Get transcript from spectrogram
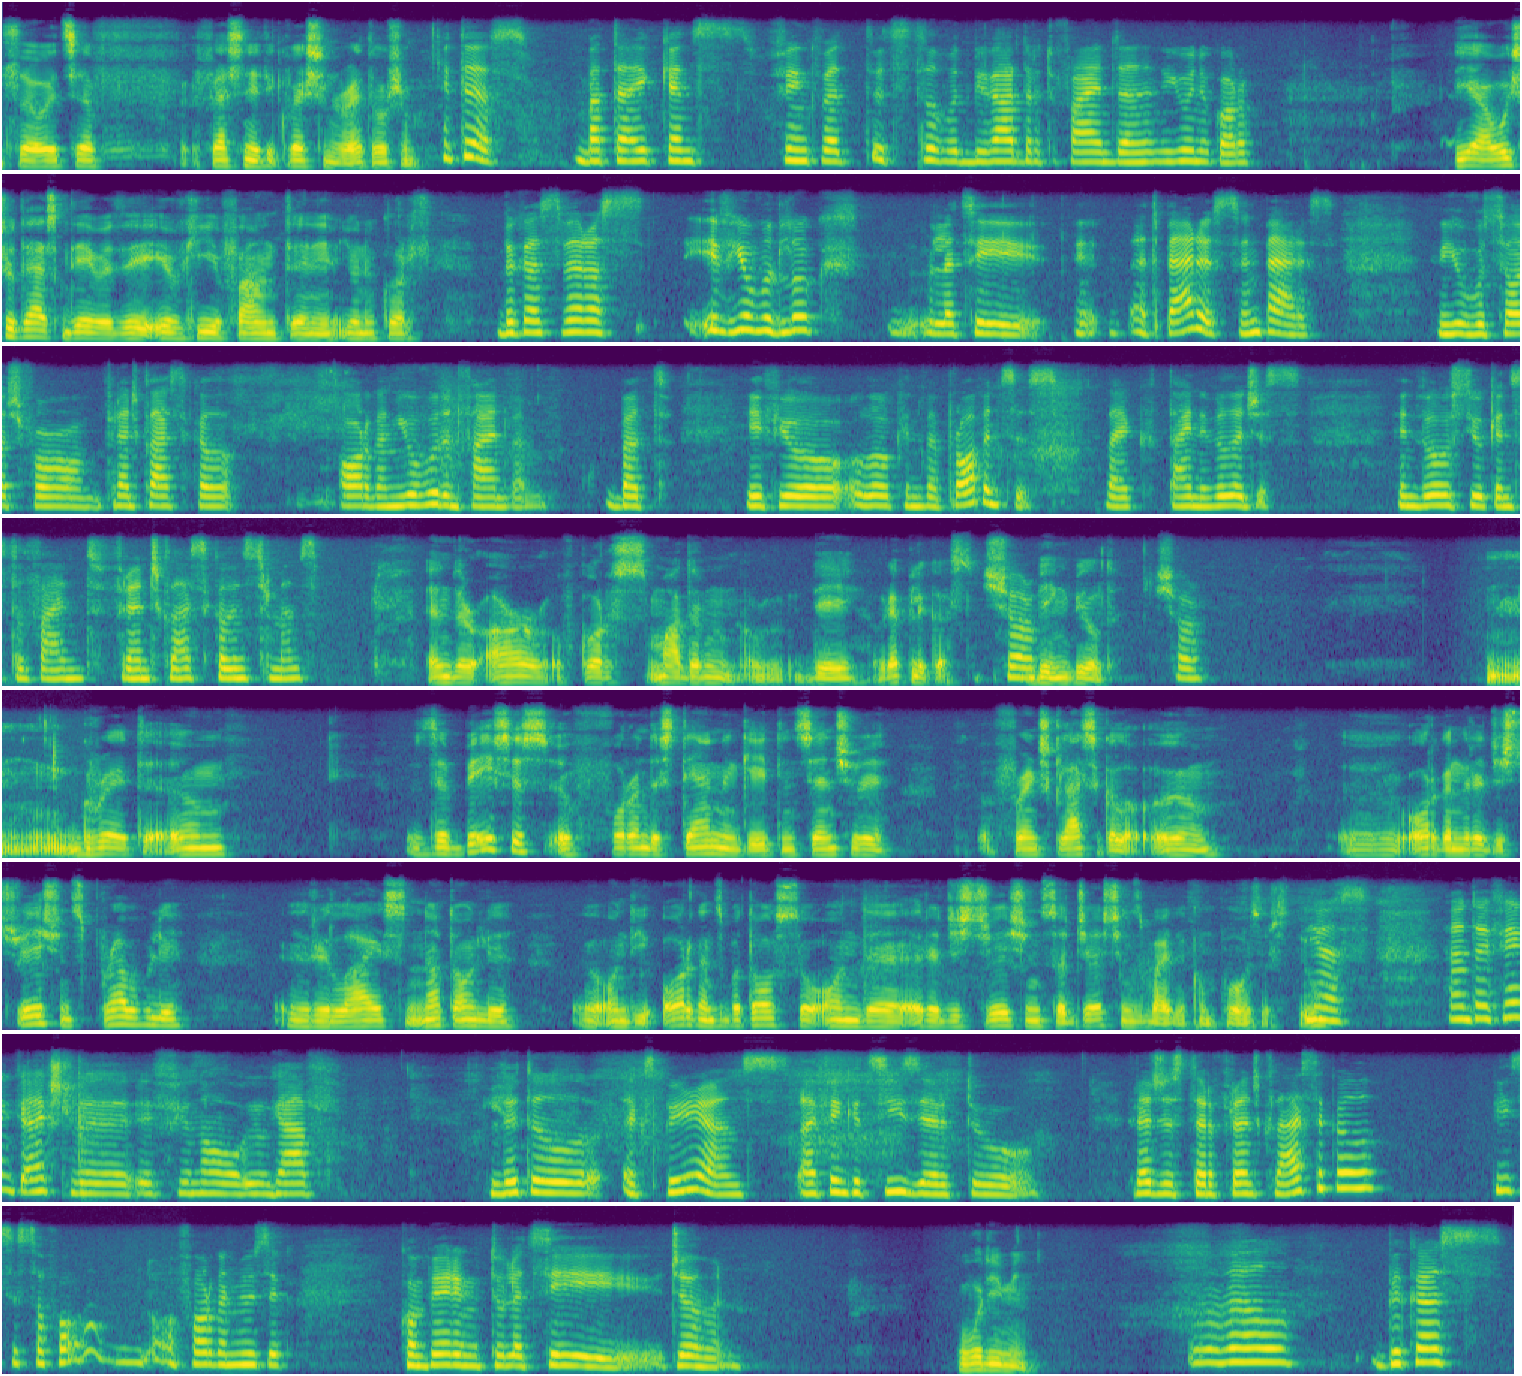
So it's a f- fascinating question, right, Ausra? It is. But I can think that it still would be harder to find a unicorn. Yeah, we should ask David if he found any unicorns. Because whereas if you would look, let's say, at Paris, in Paris, you would search for French classical organ, you wouldn't find them. But if you look in the provinces, like tiny villages, in those you can still find French classical instruments. And there are, of course, modern uh, day replicas Sure. being built. Sure. Great. Um, the basis for understanding 18th century French classical um, uh, organ registrations probably uh, relies not only Uh, on the organs but also on the registration suggestions by the composers too. Yes, and I think actually, if you know you have little experience, I think it's easier to register French classical pieces of, of organ music comparing to, let's say, German. What do you mean? Well, because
